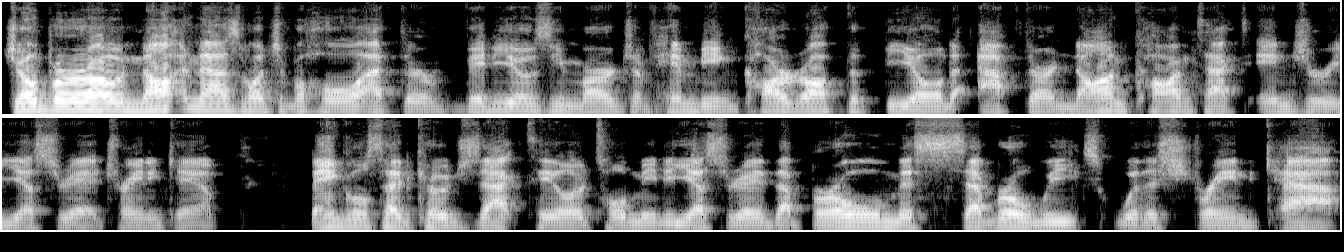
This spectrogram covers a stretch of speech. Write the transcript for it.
Joe Burrow not in as much of a hole after videos emerge of him being carted off the field after a non-contact injury yesterday at training camp. Bengals head coach Zac Taylor told me to yesterday that Burrow will miss several weeks with a strained calf.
